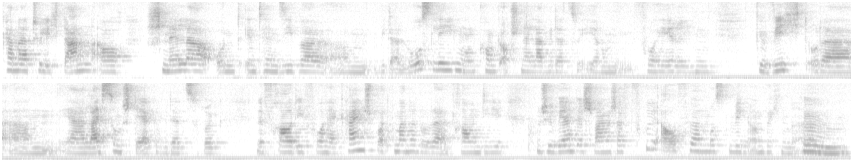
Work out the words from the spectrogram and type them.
kann natürlich dann auch schneller und intensiver ähm, wieder loslegen und kommt auch schneller wieder zu ihrem vorherigen Gewicht oder ähm, ja, Leistungsstärke wieder zurück. Eine Frau, die vorher keinen Sport gemacht hat oder Frauen, die zum Beispiel während der Schwangerschaft früh aufhören mussten wegen irgendwelchen ähm,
